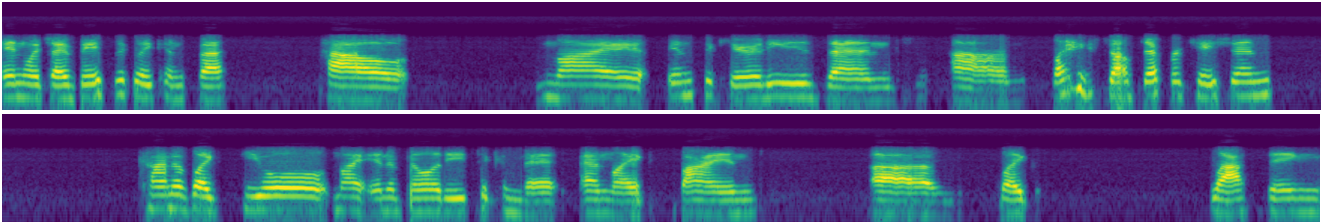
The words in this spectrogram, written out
in which I basically confess how my insecurities and um, like self deprecation kind of like fuel my inability to commit and like find um, like lasting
